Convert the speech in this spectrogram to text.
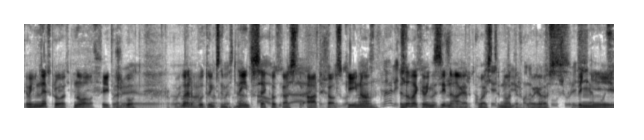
ka viņi neprot nolasīt, varbūt. Varbūt viņus nemaz neinteresē kaut kāds ārkārtas kino. Es domāju, ka viņi zināja, ar ko es te nodarbojos. Viņi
